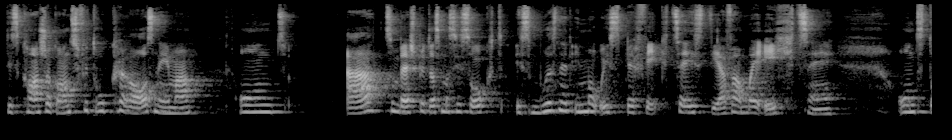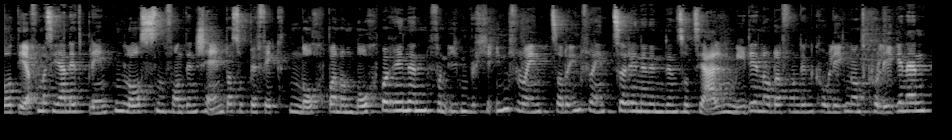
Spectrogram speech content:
Das kann schon ganz viel Druck herausnehmen. Und auch zum Beispiel, dass man sich sagt, es muss nicht immer alles perfekt sein, es darf einmal echt sein. Und da darf man sich ja nicht blenden lassen von den scheinbar so perfekten Nachbarn und Nachbarinnen, von irgendwelchen Influencer oder Influencerinnen in den sozialen Medien oder von den Kollegen und Kolleginnen,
